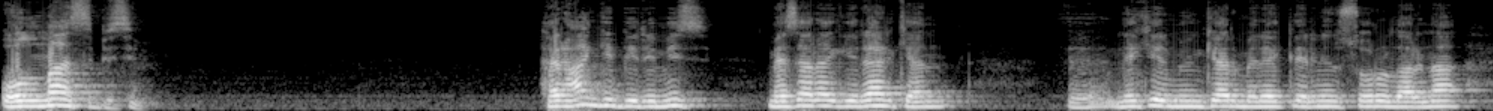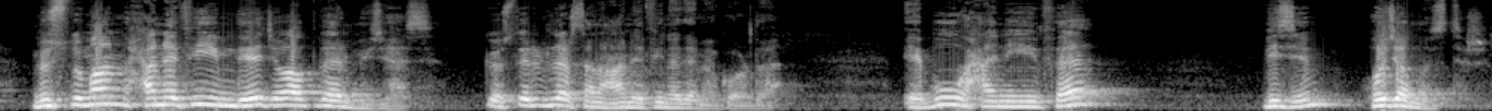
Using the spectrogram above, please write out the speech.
olmaz bizim. Herhangi birimiz mezara girerken e, nekir münker meleklerinin sorularına Müslüman Hanefiyim diye cevap vermeyeceğiz. Gösterirler sana Hanefi ne demek orada. Ebu Hanife bizim hocamızdır.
